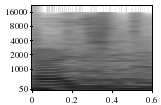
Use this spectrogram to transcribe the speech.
Right.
